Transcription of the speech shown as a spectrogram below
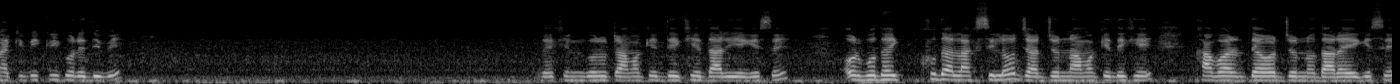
নাকি বিক্রি করে দিবে। দেখেন, গরুটা আমাকে দেখে দাঁড়িয়ে গেছে। ওর বোধহয় ক্ষুধা লাগছিল, যার জন্য আমাকে দেখে খাবার দেওয়ার জন্য দাঁড়ায় গেছে।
